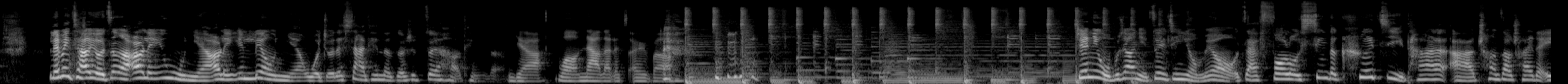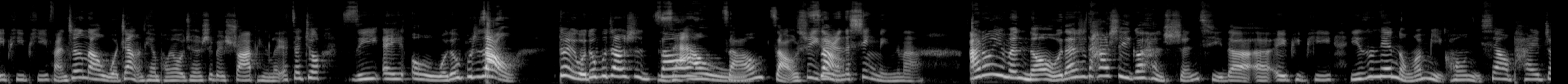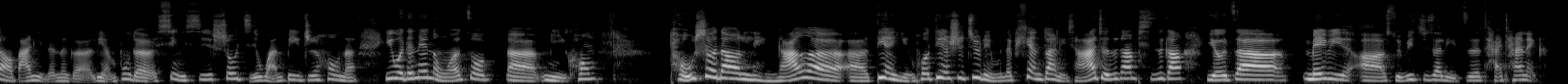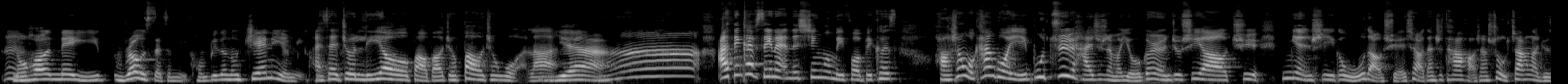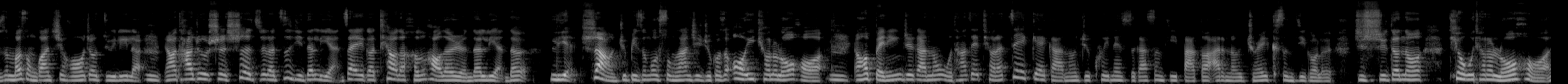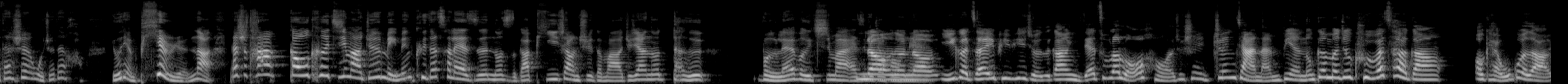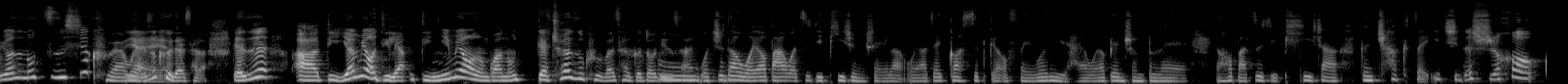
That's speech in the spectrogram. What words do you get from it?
Let me tell you，真的，二零一五年、二零一六年，我觉得夏天的歌是最好听的。Yeah, well now that it's over，Jenny，我不知道你最近有没有在 follow 新的科技，它啊、创造出来的 APP。反正呢，我这两天朋友圈是被刷屏了，这叫 ZAO，我都不知道，造对我都不知道是早早早是一个人的。的姓名的嘛？I don't even know，但是它是一个很神奇的呃 A P P。一是拿侬的面孔，你先要拍照，把你的那个脸部的信息收集完毕之后呢，伊会得拿侬的做呃面孔。投射到另外个呃电影或电视剧里面的片段里向，也就是讲，譬如讲有只 maybe 啊、随便举个例子，Titanic，嗯侬好拿伊 Rose 的只面孔变成侬 Jenny 的面孔哎，在就 Leo 宝宝就抱着我了。，Yeah，啊，I think I've seen it in the 新闻 before because 好像我看过一部剧还是什么，有个人就是要去面试一个舞蹈学校，但是他好像受伤了，就是没总光去好好就独立了，嗯。然后他就是设置了自己的脸在一个跳得很好的人的脸的脸上，就变成我送上去就觉着哦，伊跳得老好的，嗯。然后别人就讲侬下趟再跳了再尴尬，侬就可以拿自家身体摆到 I don't know Drake 身体高头，就显得侬跳舞跳得老好啊。但是我觉得好有点骗人呐、但是他高科技嘛，就是明明看得出来是侬自家 P 上去的嘛，就像侬头纹来问去嘛，还是 No no no，伊搿只 A P P 就是讲现在做了老好个，就是真假难辨，侬根本就看勿出讲。OK，我觉着啊要是侬仔细看闲话，还是看得出个。但是啊、呃第一秒、第两、第二秒的辰光，侬的确是看勿出搿到底是啥。嗯。我知道我要把我自己 P 成谁了，我要在 Gossip Girl 绯闻女孩，我要变成 Blair，然后把自己 P 上跟 Chuck 在一起的时候，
